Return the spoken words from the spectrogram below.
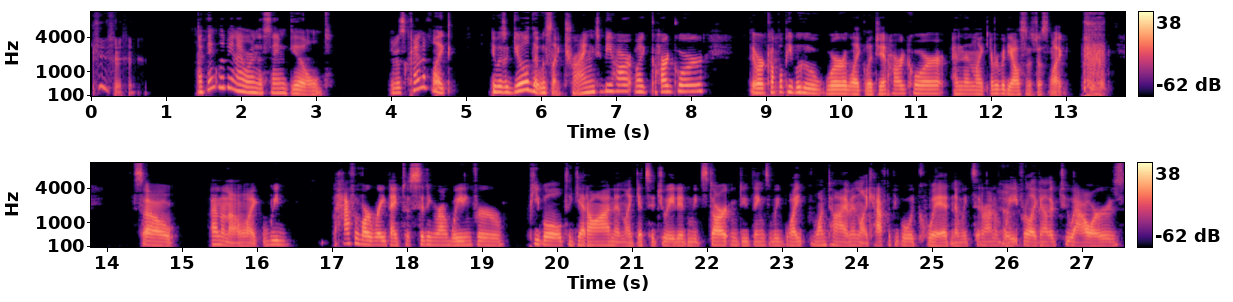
I think Libby and I were in the same guild. It was kind of like it was a guild that was like trying to be hard like hardcore. There were a couple mm-hmm. people who were like legit hardcore and then like everybody else was just like so I don't know, like we half of our raid nights was sitting around waiting for people to get on and like get situated and we'd start and do things and we'd wipe one time and like half the people would quit and then we'd sit around and Oh, wait for like another two hours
